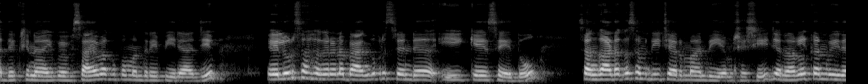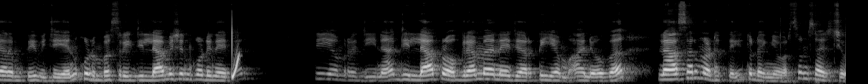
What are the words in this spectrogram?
അധ്യക്ഷനായി വ്യവസായ വകുപ്പ് മന്ത്രി പി രാജീവ് ഏലൂർ സഹകരണ bank president E K Sethu സംഘാടക സമിതി chairman V M Sasi general convener M P Vijayan Kudumbashree ജില്ലാ mission coordinator T M Rejeena ജില്ലാ programme manager T M Anoop Nasar Madathil തുടങ്ങിയവർ സംസാരിച്ചു.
